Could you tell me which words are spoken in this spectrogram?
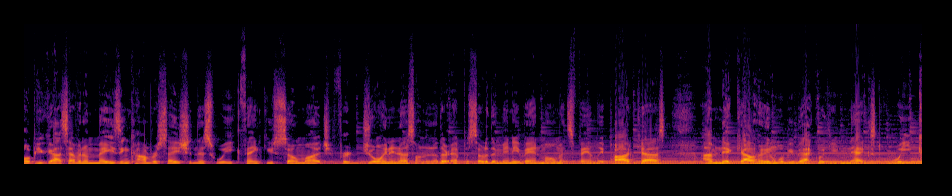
Hope you guys have an amazing conversation this week. Thank you so much for joining us on another episode of the Minivan Moments Family Podcast. I'm Nick Calhoun. We'll be back with you next week.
